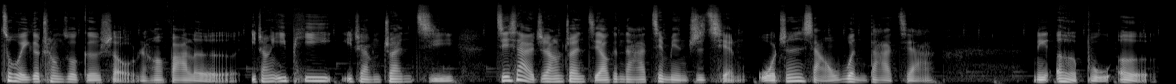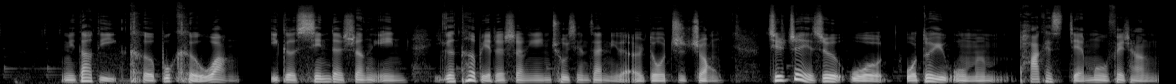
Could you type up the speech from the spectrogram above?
作为一个创作歌手，然后发了一张 EP，一张专辑，接下来这张专辑要跟大家见面之前，我真的想要问大家：你饿不饿？你到底渴不渴望？一个新的声音，一个特别的声音出现在你的耳朵之中。其实这也是我我对于我们 Podcast 节目非常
